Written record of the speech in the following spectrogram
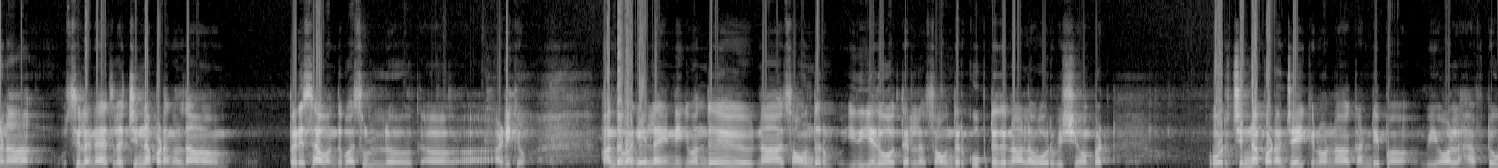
ஆனால் சில நேரத்தில் சின்ன படங்கள் தான் பெருசாக வந்து வசூல் அடிக்கும். அந்த வகையில் இன்னைக்கு வந்து நான் சவுந்தர் இது ஏதோ தெரில சவுந்தர் கூப்பிட்டதுனால ஒரு விஷயம் பட் ஒரு சின்ன படம் ஜெயிக்கணும்னா கண்டிப்பாக we all have to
